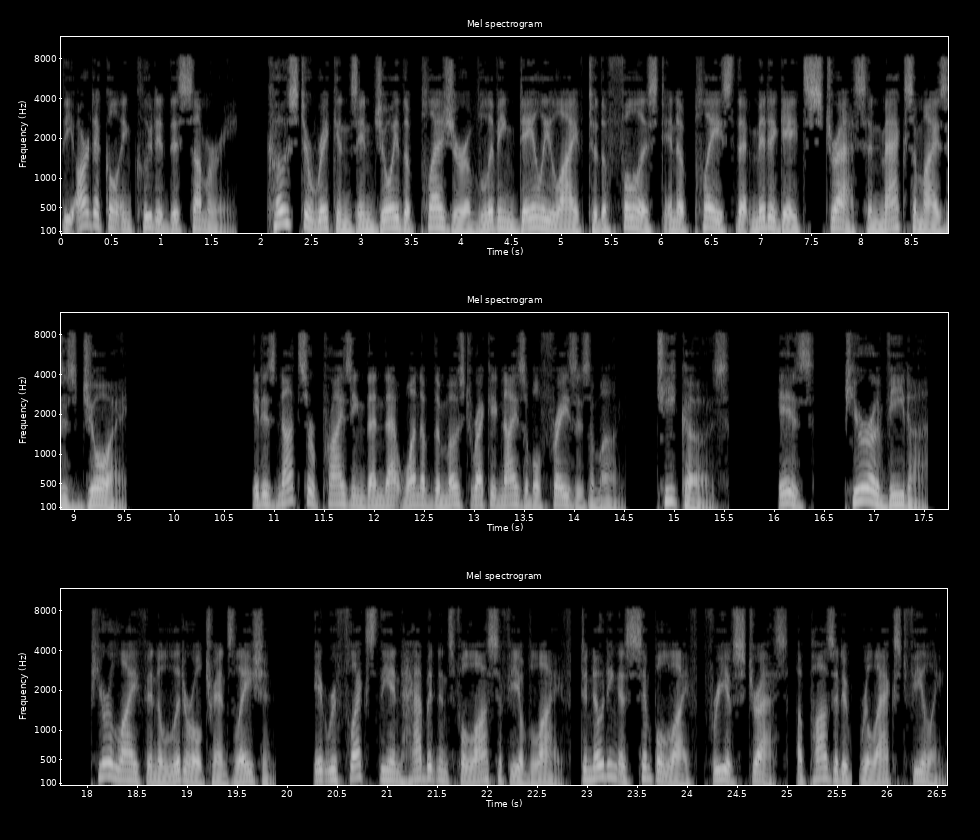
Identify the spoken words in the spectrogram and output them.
The article included this summary. Costa Ricans enjoy the pleasure of living daily life to the fullest in a place that mitigates stress and maximizes joy. It is not surprising then that one of the most recognizable phrases among Ticos is pura vida, pure life in a literal translation. It reflects the inhabitants' philosophy of life, denoting a simple life, free of stress, a positive, relaxed feeling.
